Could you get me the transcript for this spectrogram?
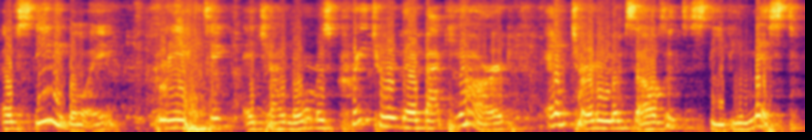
of Stevie Boy creating a ginormous crater in their backyard and turning themselves into Stevie Mist.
